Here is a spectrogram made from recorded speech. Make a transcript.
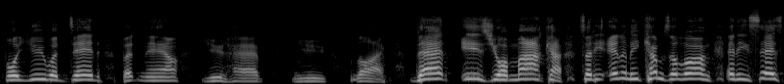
for you were dead, but now you have new life. That is your marker. So the enemy comes along and he says,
